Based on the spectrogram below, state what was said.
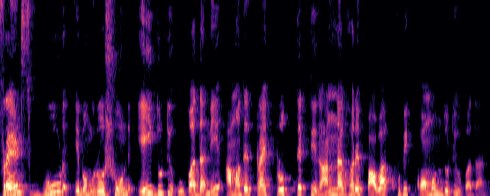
Friends গুড় এবং রসুন এই দুটি উপাদানই আমাদের প্রায় প্রত্যেকটি রান্নাঘরে পাওয়া খুবই কমন দুটি উপাদান।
